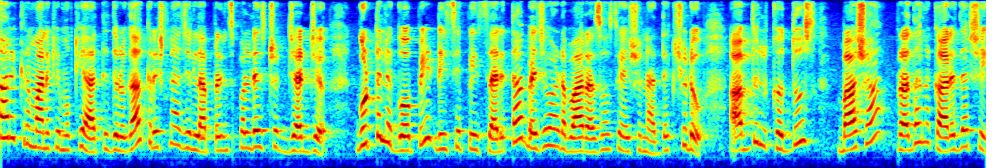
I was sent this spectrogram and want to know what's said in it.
కార్యక్రమానికి ముఖ్య అతిథులుగా కృష్ణా జిల్లా principal district judge Guttela Gopi DCP Saritha Bezawada bar association అధ్యక్షుడు అబ్దుల్ ఖుద్దూస్ బాషా ప్రధాన కార్యదర్శి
